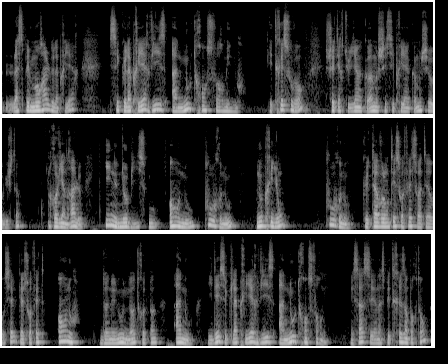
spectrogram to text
l'aspect moral de la prière, c'est que la prière vise à nous transformer, nous. Et très souvent, chez Tertullien comme chez Cyprien comme chez Augustin, reviendra le in nobis ou en nous, pour nous. Nous prions pour nous. Que ta volonté soit faite sur la terre au ciel, qu'elle soit faite en nous. Donne-nous notre pain à nous. L'idée, c'est que la prière vise à nous transformer. Et ça, c'est un aspect très important.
